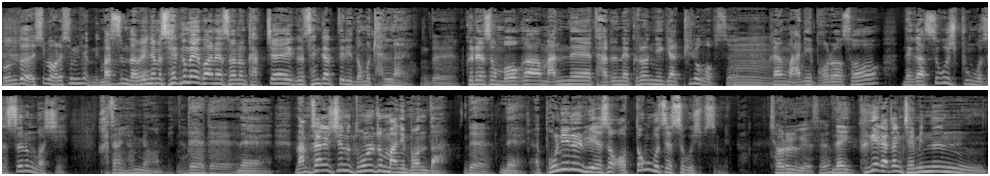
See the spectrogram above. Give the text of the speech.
돈도 열심히 벌으시면 됩니다. 맞습니다. 왜냐하면 세금에 관해서는 각자의 그 생각들이 너무 달라요. 네. 그래서 뭐가 맞네, 다르네 그런 얘기할 필요가 없어요. 음. 그냥 많이 벌어서 내가 쓰고 싶은 곳에 쓰는 것이 가장 현명합니다. 네, 네. 네. 남창희 씨는 돈을 좀 많이 번다. 네. 네. 본인을 위해서 어떤 곳에 쓰고 싶습니까? 저를 위해서요? 네. 그게 가장 재밌는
